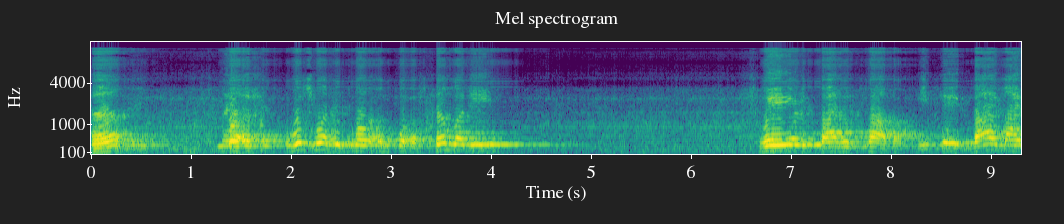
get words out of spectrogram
Huh? So if, which one is more important? If somebody swears by his father, he says, by my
